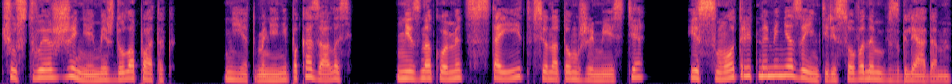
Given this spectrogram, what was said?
чувствуя жжение между лопаток. Нет, мне не показалось. Незнакомец стоит все на том же месте и смотрит на меня заинтересованным взглядом.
